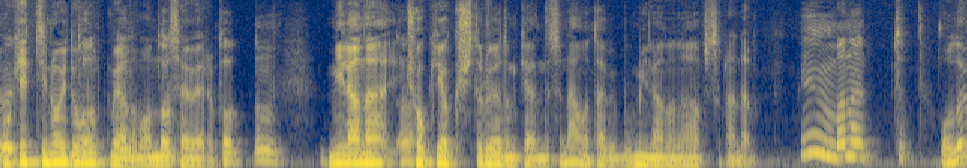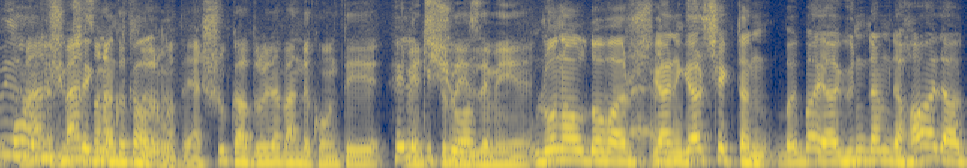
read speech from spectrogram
Pochettino'yu da unutmayalım onu da severim. Tottenham Milan'a Daha- çok yakıştırıyordum kendisine ama tabii bu Milan'a ne yapsın adam. Bilmiyorum, bana t- Olabilir. Daha Ben, düşük ben sana katılıyorum kaldı. hatta. Yani şu kadroyla ben de Conte'yi Hele ki Manchester'da izlemeyi Ronaldo var. Yani gerçekten ba- bayağı gündemde hala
